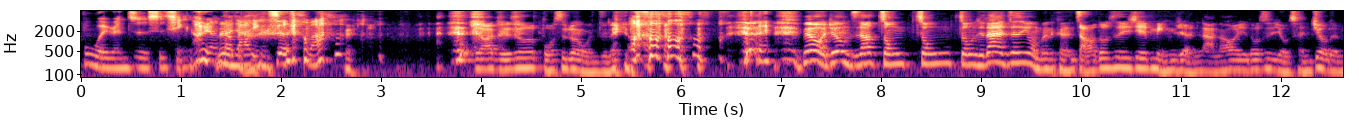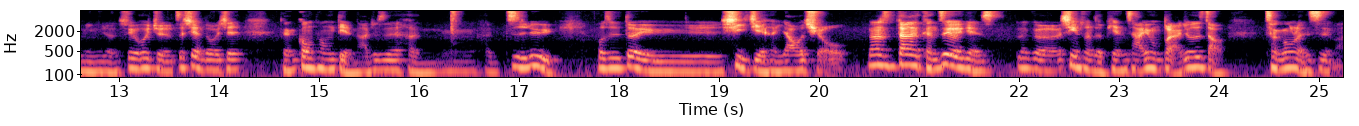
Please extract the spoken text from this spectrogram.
不为人知的事情会 让大家影射的吗？有啊，比如说博士论文之类的。对，没有。我觉得我们知道中中中，当然，正是因为我们可能找的都是一些名人啦，然后也都是有成就的名人，所以会觉得这些人都有一些可能共通点啊，就是很很自律。或是对于细节很要求，那当然可能这有一点那个幸存者偏差，因为我们本来就是找成功人士嘛，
